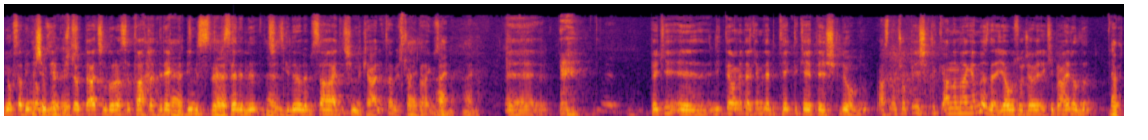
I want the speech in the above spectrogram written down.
Yoksa Teşekkür ederiz. 1974'te açıldı orası tahta direkli, Evet, bir misler evet, serili, evet. çizgili öyle bir sahaydı. Şimdiki hali tabii çok aynen, daha güzel. aynen, aynen. Ee, peki e, lig devam ederken bir de bir teknik heyet değişikliği oldu. Aslında çok değişiklik anlamına gelmez de Yavuz Hoca ve ekibi ayrıldı. Evet.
